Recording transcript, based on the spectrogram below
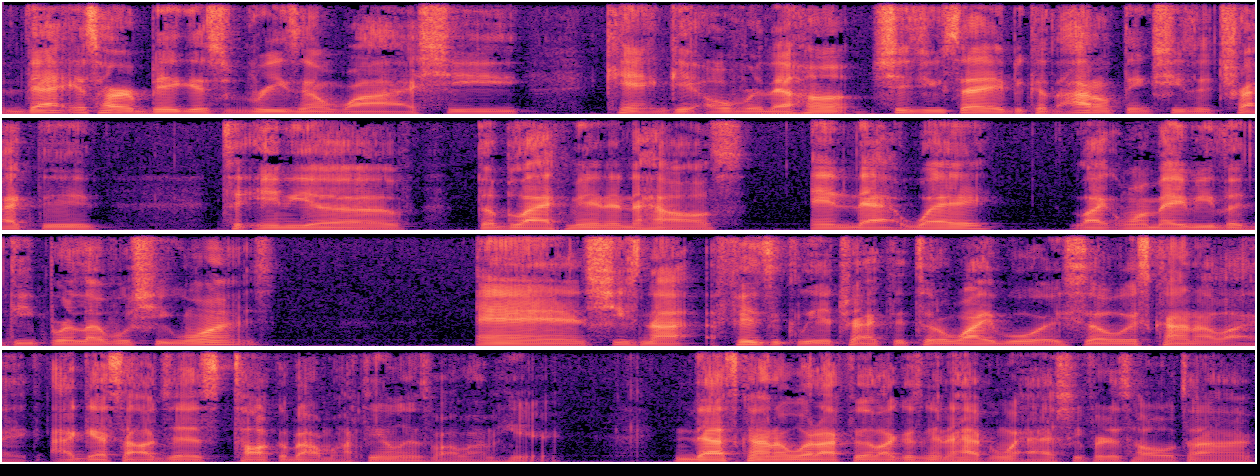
that is her biggest reason why she can't get over the hump, should you say? Because I don't think she's attracted to any of the black men in the house in that way, like on maybe the deeper level she wants and she's not physically attracted to the white boy. So it's kind of like, I guess I'll just talk about my feelings while I'm here. That's kind of what I feel like is going to happen with Ashley for this whole time.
